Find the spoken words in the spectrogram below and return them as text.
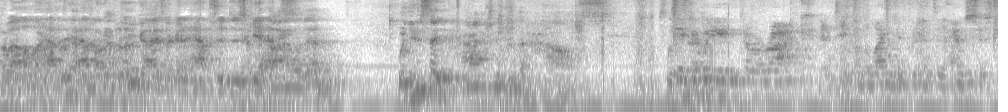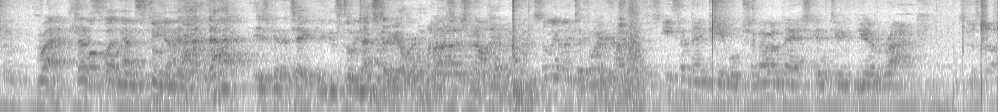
Well, we'll have to have our crew guys are gonna have to just have to guess. dial it in. When you say patch into the house, What's Take that? away our rack and take all the lines and put it into the house system. Right, that's Well, what well, has to be still- done. That, that is going to take, You can still that's use going to be a it. learning No, no, process it's right not. there. It's only like Take a 45 picture. It's Ethernet cable from our desk into their rack. So it's not,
